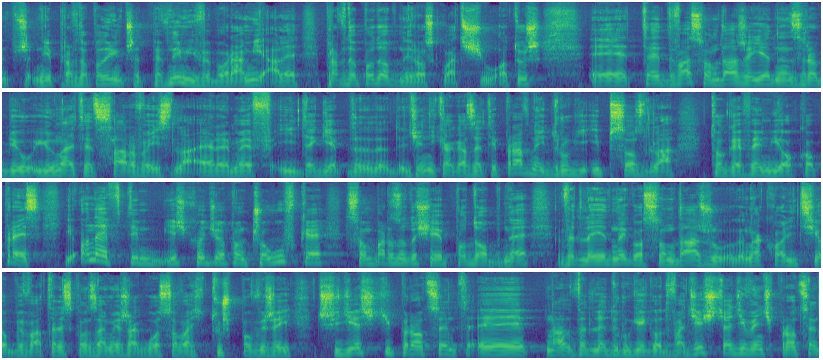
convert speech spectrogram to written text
e, prze- nie prawdopodobnymi, przed pewnymi wyborami, ale prawdopodobny rozkład sił. Otóż te dwa sondaże, jeden zrobił United Surveys dla RMF i DG, Dziennika Gazety Prawnej, drugi Ipsos dla TOG FM i Oko Press. I one w tym, jeśli chodzi o tą czołówkę, są bardzo do siebie podobne. Wedle jednego sondażu na Koalicję Obywatelską zamierza głosować tuż powyżej 30%, y, na, wedle drugiego 29%.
